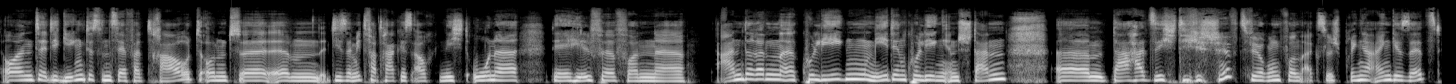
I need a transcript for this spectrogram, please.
Und äh, die Gegend ist uns sehr vertraut. Und ähm, dieser Mietvertrag ist auch nicht ohne der Hilfe von anderen äh, Kollegen, Medienkollegen entstanden. Ähm, da hat sich die Geschäftsführung von Axel Springer eingesetzt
